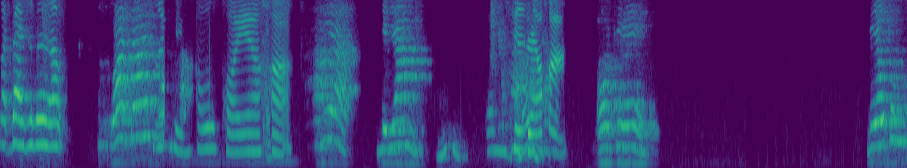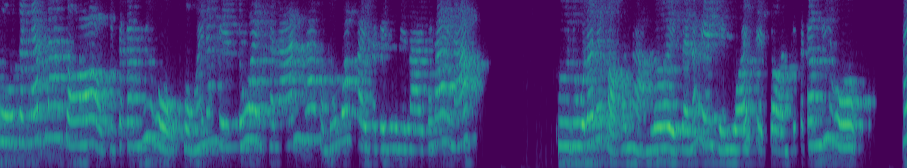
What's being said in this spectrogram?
วัดได้ใช่ไหมครับ วาดได้ไม่ค่ะเห็น powerpoint อะค่ะ เนี่ยเห็นยังเห็นแล้วค่ะ โอเค เดี๋ยวคุณครูจะแคปหน้าจอกิจกรรมที่หกส่งให้นักเรียนด้วย ฉะนั้นถ้าสมมติว่าใครจะไปดูในไลน์ก็ได้นะ คือดูแล้วได้ตอบคำถามเลย แต่นักเรียนเขียนหัวให้เสร็จก่อนกิจกรรมที่หกให้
